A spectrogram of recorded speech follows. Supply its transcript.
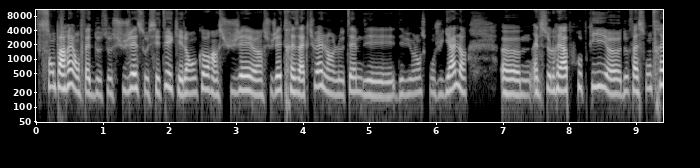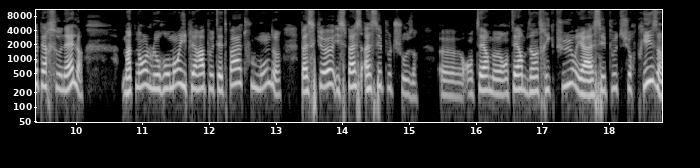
s'emparait en fait de ce sujet de société qui est là encore un sujet, un sujet très actuel, hein, le thème des, des violences conjugales. elle se le réapproprie de façon très personnelle. Maintenant, le roman, il plaira peut-être pas à tout le monde parce qu'il se passe assez peu de choses. Euh, en termes d'intrigue pure, il y a assez peu de surprises.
